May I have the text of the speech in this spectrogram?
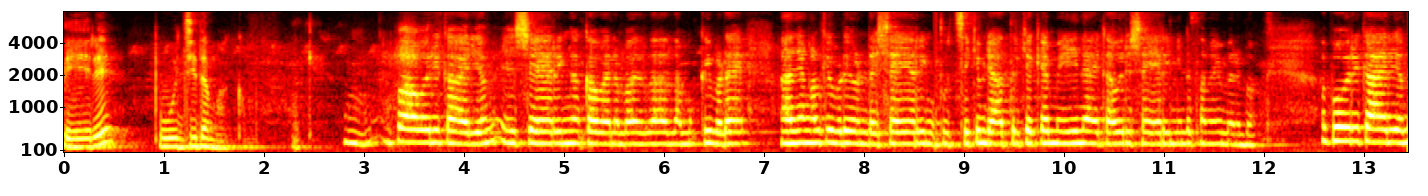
പേര് പൂജിതമാക്കും. ഓക്കെ. അപ്പോൾ ആ ഒരു കാര്യം ഷെയറിംഗ് ഒക്കെ വരുമ്പോൾ നമുക്ക് നമുക്കിവിടെ ഞങ്ങൾക്ക് ഇവിടെ ഉണ്ട് ഷെയറിങ് ഉച്ചയ്ക്കും രാത്രിക്കൊക്കെ മെയിനായിട്ട് ആ ഒരു ഷെയറിങ്ങിന്റെ സമയം വരുമ്പോൾ അപ്പോൾ ഒരു കാര്യം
